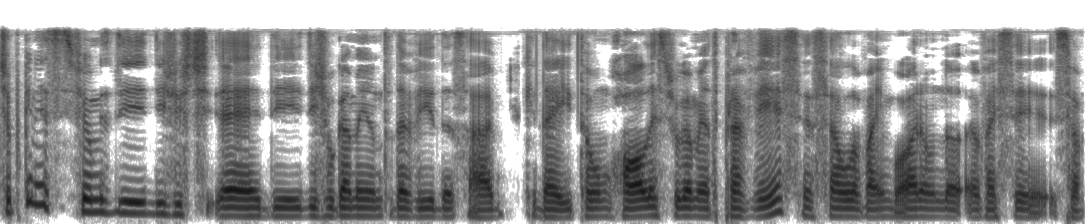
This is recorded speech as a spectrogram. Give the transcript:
Tipo que nesses filmes de, de, justi é, de, de, julgamento da vida, sabe? Que daí então rola esse julgamento para ver se a célula vai embora ou não, vai ser, se a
